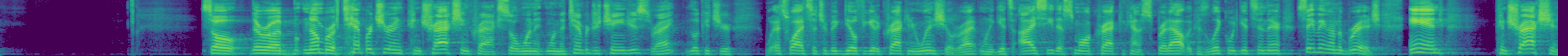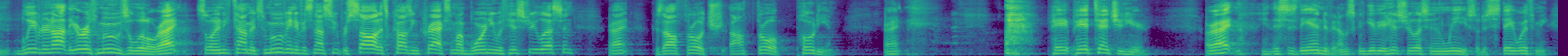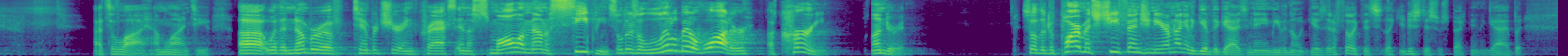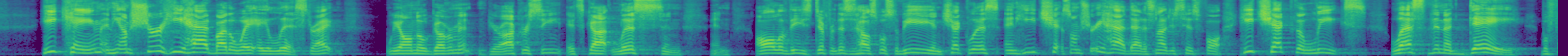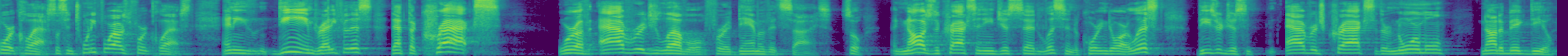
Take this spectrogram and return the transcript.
So there are a number of temperature and contraction cracks. So when, it, when the temperature changes, right, look at your, that's why it's such a big deal if you get a crack in your windshield, right? When it gets icy, that small crack can kind of spread out because liquid gets in there. Same thing on the bridge. And contraction. Believe it or not, the earth moves a little, right? So anytime it's moving, if it's not super solid, it's causing cracks. Am I boring you with history lesson, right? Because I'll throw a tr- I'll throw a podium, right? pay, pay attention here, all right? This is the end of it. I'm just going to give you a history lesson and leave, so just stay with me. That's a lie. I'm lying to you. Uh, with a number of temperature and cracks and a small amount of seeping. So there's a little bit of water occurring under it. So the department's chief engineer, I'm not going to give the guy's name, even though it gives it. I feel like this, like you're just disrespecting the guy. But he came, and he, I'm sure he had, by the way, a list, right? We all know government, bureaucracy. It's got lists and, and all of these different, this is how it's supposed to be, and checklists. And he checked, so I'm sure he had that. It's not just his fault. He checked the leaks less than a day before it collapsed. Listen, 24 hours before it collapsed. And he deemed, ready for this, that the cracks were of average level for a dam of its size. So acknowledge the cracks, and he just said, listen, according to our list, these are just average cracks. They're normal, not a big deal.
